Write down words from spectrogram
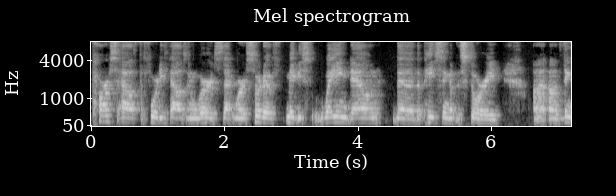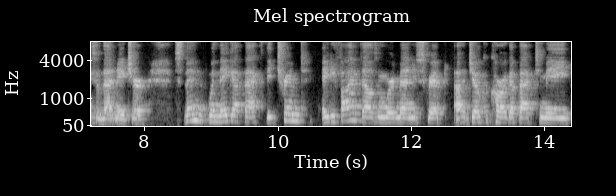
parse out the 40,000 words that were sort of maybe weighing down the, the pacing of the story. Uh, on things of that nature. So then, when they got back the trimmed 85,000 word manuscript, uh, Joe Coccaro got back to me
